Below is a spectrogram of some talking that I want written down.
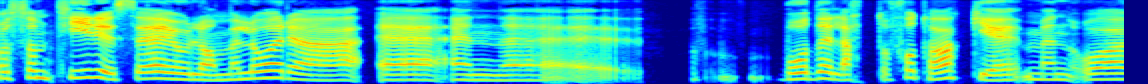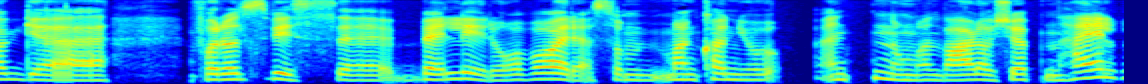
Og samtidig så er jo lammelåret eh, en eh, både lett å få tak i, men òg eh, forholdsvis eh, billig råvare, som man kan jo enten om man velger å kjøpe den hel,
